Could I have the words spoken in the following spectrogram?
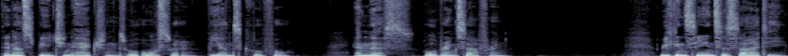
then our speech and actions will also be unskillful, and this will bring suffering. We can see in society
